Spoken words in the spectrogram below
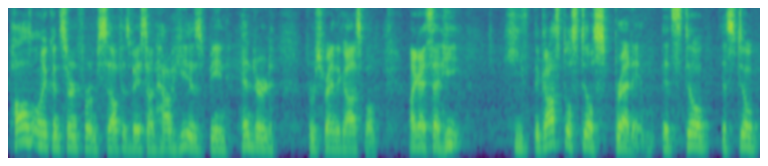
Paul's only concern for himself is based on how he is being hindered from spreading the gospel. Like I said, he he's the gospel's still spreading. It's still it's still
